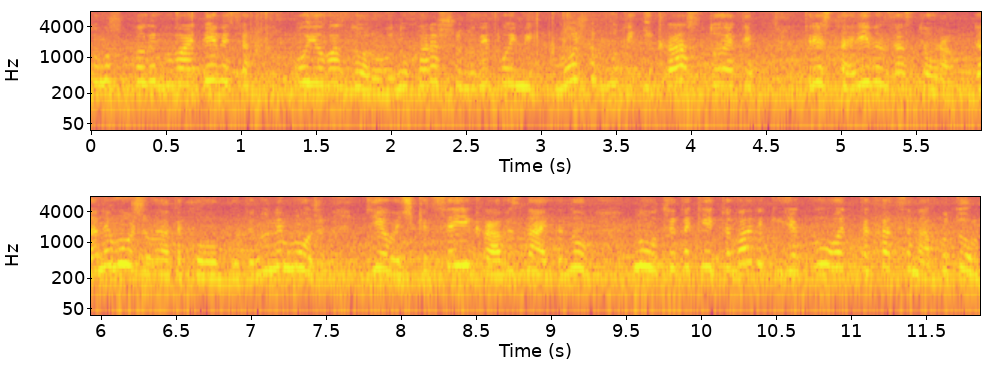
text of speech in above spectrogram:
тому що коли буває дивишся, ой, у вас дорого. Ну хорошо, ну ви пойміть, може бути ікра стояти 300 гривень за 100 грам. Да не може вона такого бути, ну не може. Дівчатки, це ікра, ви знаєте, ну, ну це такий товар, якого така ціна. Потім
